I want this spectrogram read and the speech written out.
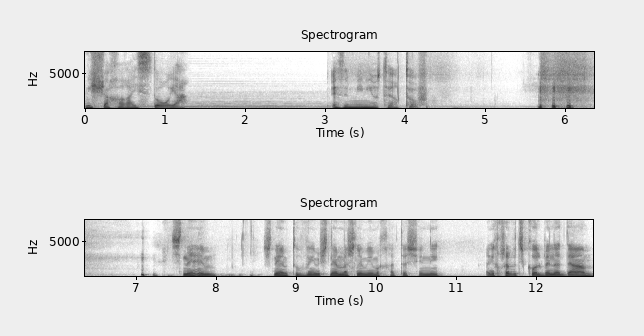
משחר ההיסטוריה. איזה מין יותר טוב. שניהם, שניהם טובים, שניהם משלמים אחד את השני. אני חושבת שכל בן אדם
